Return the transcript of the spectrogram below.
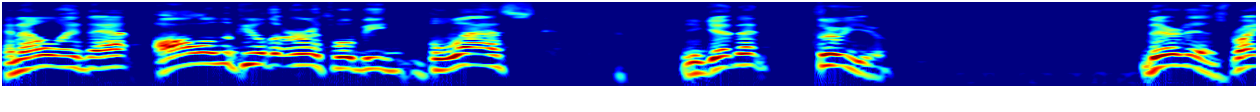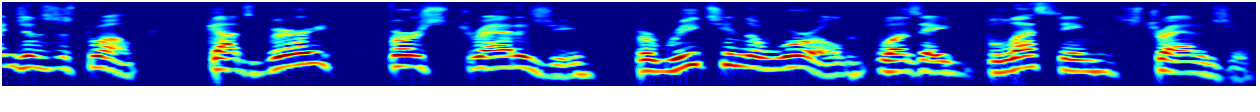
And not only that, all the people of the earth will be blessed. You get it? Through you. There it is, right in Genesis 12. God's very first strategy for reaching the world was a blessing strategy.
